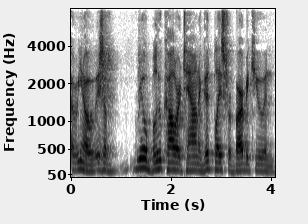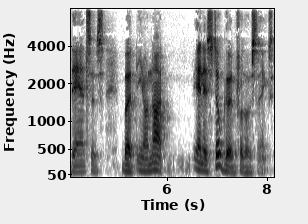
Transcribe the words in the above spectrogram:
a you know, it was a real blue collar town, a good place for barbecue and dances, but you know, not, and it's still good for those things.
